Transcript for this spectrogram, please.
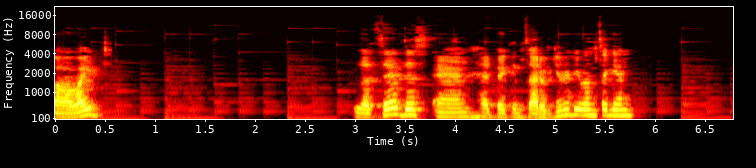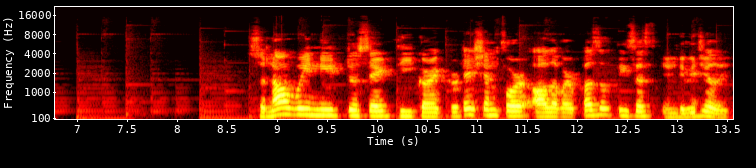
Alright. Let's save this and head back inside of Unity once again. So now we need to set the correct rotation for all of our puzzle pieces individually.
